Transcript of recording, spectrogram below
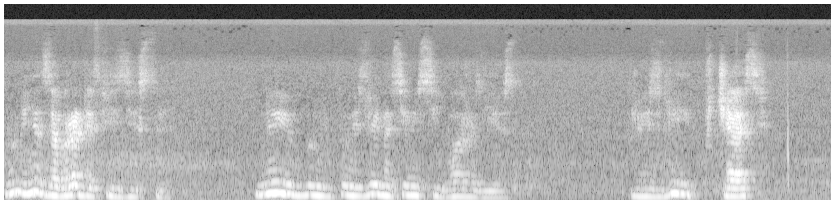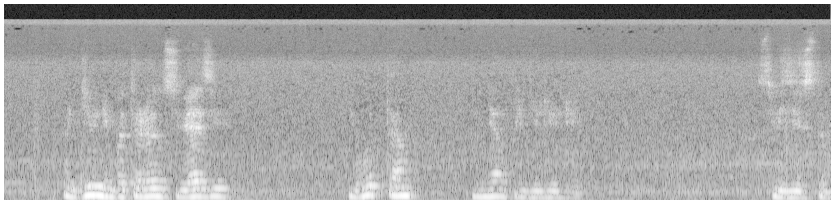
Ну, меня забрали связисты. Ну и повезли на 77-й разъезд. Привезли в часть, отдельный батальон связи. И вот там меня определили связистом.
